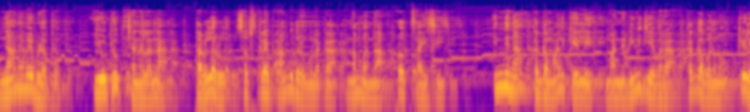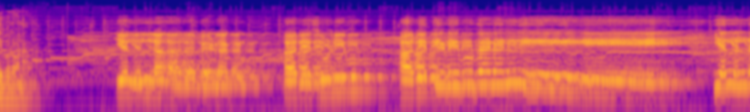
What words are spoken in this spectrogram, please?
ಜ್ಞಾನವೇ ಬೆಳಕು. ಯೂಟ್ಯೂಬ್ ಚಾನೆಲನ್ನು ತಾವೆಲ್ಲರೂ ಸಬ್ಸ್ಕ್ರೈಬ್ ಆಗುವುದರ ಮೂಲಕ ನಮ್ಮನ್ನು ಪ್ರೋತ್ಸಾಹಿಸಿ. ಇಂದಿನ ಕಗ್ಗ ಮಾಲಿಕೆಯಲ್ಲಿ ಮಾನ್ಯ ಡಿ ವಿಜಿಯವರ ಕಗ್ಗವನ್ನು ಕೇಳಿ ಬರೋಣ. ಎಲ್ಲ ಅರೆ ಬೆಳಕು, ಅರೆ ಸುಳಿವು, ಅರೆ ತಿಳಿವುಗಳಲ್ಲಿ ಎಲ್ಲ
